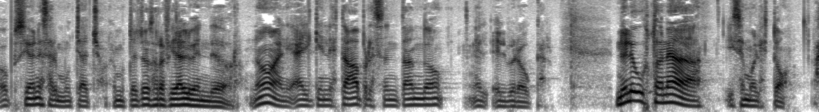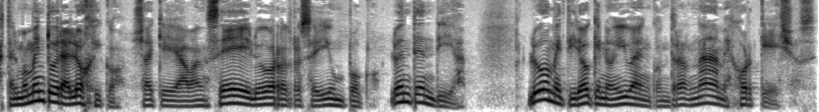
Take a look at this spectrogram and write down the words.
opciones al muchacho. El muchacho se refiere al vendedor, ¿no? Al, quien le estaba presentando el broker. No le gustó nada y se molestó. Hasta el momento era lógico, ya que avancé y luego retrocedí un poco. Lo entendía. Luego me tiró que no iba a encontrar nada mejor que ellos.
